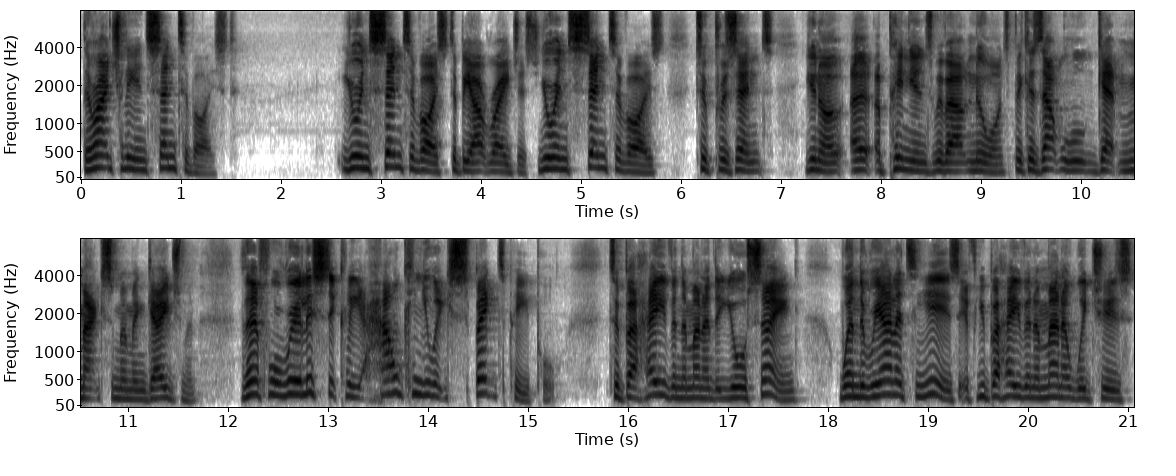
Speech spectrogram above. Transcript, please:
they're actually incentivized. You're incentivized to be outrageous. You're incentivized to present, you know, uh, opinions without nuance because that will get maximum engagement. Therefore, realistically, how can you expect people to behave in the manner that you're saying when the reality is if you behave in a manner which is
